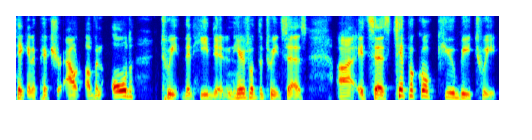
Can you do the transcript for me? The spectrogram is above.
taking a picture out of an old tweet that he did, and here's what the tweet says. Uh, it says typical QB tweet.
